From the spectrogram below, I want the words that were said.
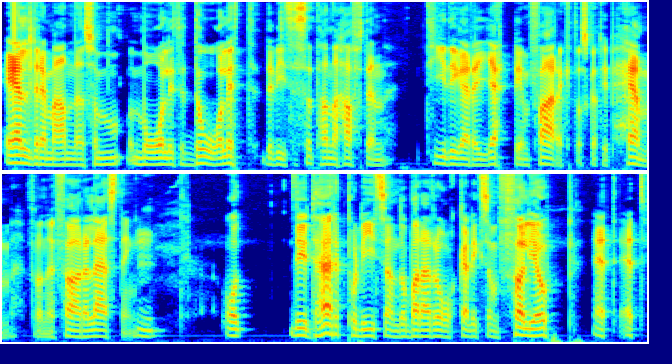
äldre mannen som mår lite dåligt. Det visar sig att han har haft en tidigare hjärtinfarkt och ska typ hem från en föreläsning. Mm. Och det är ju där polisen då bara råkar liksom följa upp ett, ett,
